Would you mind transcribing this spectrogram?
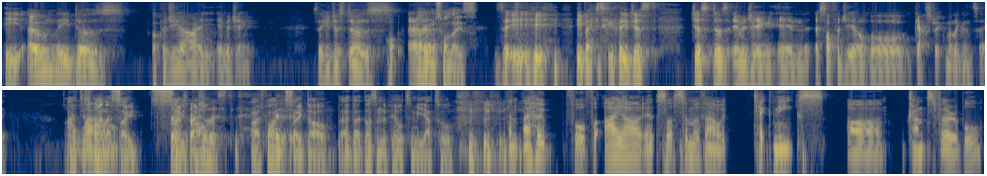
he only does upper GI imaging, so he just does. What, uh, barium swallows. so he, he he basically just just does imaging in esophageal or gastric malignancy. I Oh, just find that so So, so dull. specialist. I find it so dull. That, that doesn't appeal to me at all. And I hope for for IR, uh, so some of our techniques are transferable,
